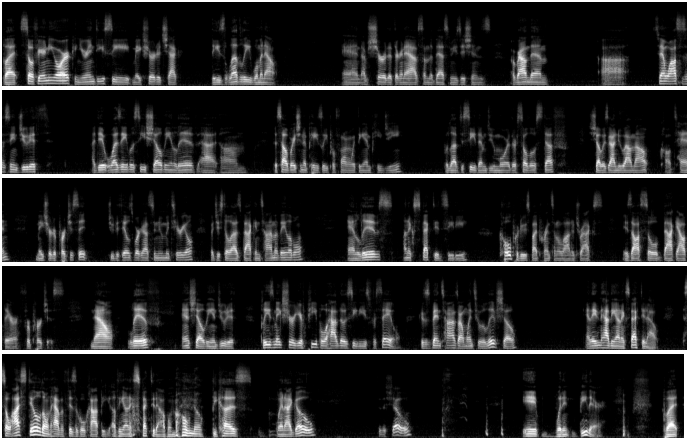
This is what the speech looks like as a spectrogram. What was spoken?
But so if you're in New York and you're in DC, make sure to check these lovely women out. And I'm sure that they're going to have some of the best musicians around them. Uh, it's been a while since I've seen Judith. I did was able to see Shelby and Liv at um, the celebration of Paisley performing with the MPG. Would love to see them do more of their solo stuff. Shelby's got a new album out called 10. Make sure to purchase it. Judith Hill's working on some new material, but she still has Back in Time available. And Liv's Unexpected CD, co produced by Prince on a lot of tracks, is also back out there for purchase. Now, Liv and Shelby and Judith, please make sure your people have those CDs for sale. Because there's been times I went to a Live show and they didn't have the Unexpected out. So I still don't have a physical copy of the Unexpected album Oh no. because when I go to the show, it wouldn't be there. but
